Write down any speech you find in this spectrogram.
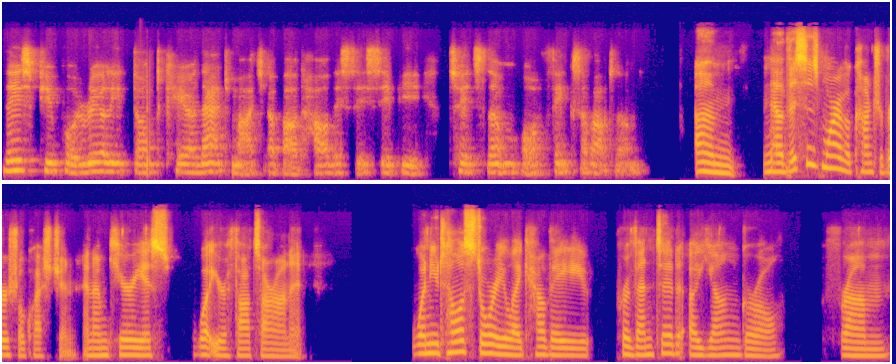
these people really don't care that much about how the CCP treats them or thinks about them. Um, now, this is more of a controversial question, and I'm curious what your thoughts are on it. When you tell a story like how they prevented a young girl from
